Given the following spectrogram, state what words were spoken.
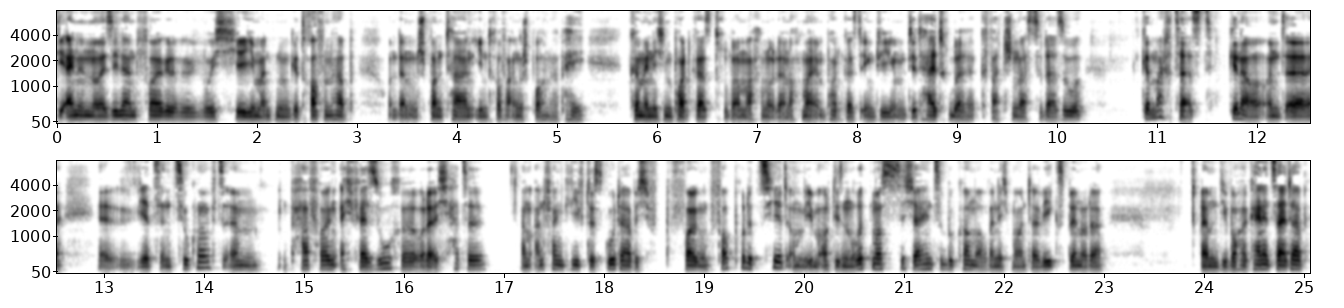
die eine Neuseeland-Folge, wo ich hier jemanden getroffen habe und dann spontan ihn drauf angesprochen habe, hey, können wir nicht einen Podcast drüber machen oder nochmal im Podcast irgendwie im Detail drüber quatschen, was du da so gemacht hast. Genau, und äh, jetzt in Zukunft ähm, ein paar Folgen, ich versuche oder ich hatte, am Anfang lief das gut, da habe ich Folgen vorproduziert, um eben auch diesen Rhythmus sicher hinzubekommen, auch wenn ich mal unterwegs bin oder ähm, die Woche keine Zeit habe.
